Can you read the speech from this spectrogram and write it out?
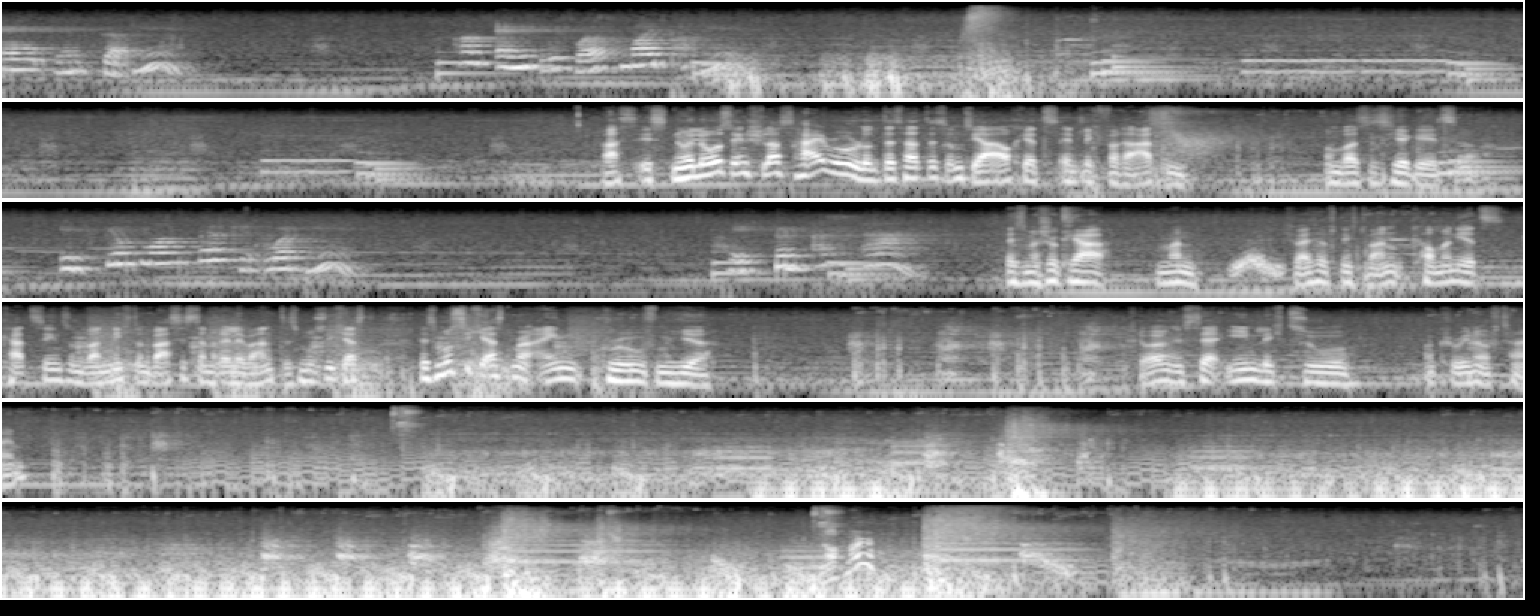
Can't stop me. Come and it was my puppy. Was ist nur los in Schloss Hyrule? Und das hat es uns ja auch jetzt endlich verraten, um was es hier geht. So. Ist mir schon klar. Mann, ich weiß oft nicht, wann kommen jetzt Cutscenes und wann nicht und was ist dann relevant. Das muss ich erst, das muss ich erst mal eingrooven hier. Die Steuerung ist sehr ähnlich zu Ocarina of Time.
